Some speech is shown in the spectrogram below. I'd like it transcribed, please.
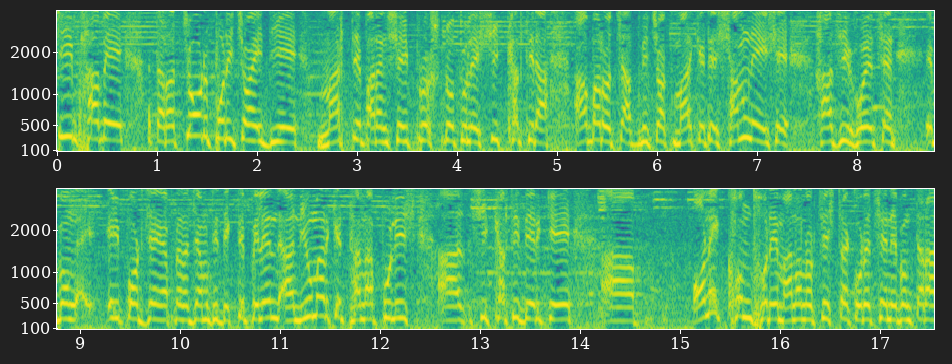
কীভাবে তারা চোর পরিচয় দিয়ে মারতে পারেন সেই প্রশ্ন তুলে শিক্ষার্থীরা আবারও চাঁদনি চক মার্কেটের সামনে এসে হাজির হয়েছেন। এবং এই পর্যায়ে আপনারা যেমনটি দেখতে পেলেন নিউ মার্কেট থানা পুলিশ শিক্ষার্থীদেরকে অনেকক্ষণ ধরে মানানোর চেষ্টা করেছেন এবং তারা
